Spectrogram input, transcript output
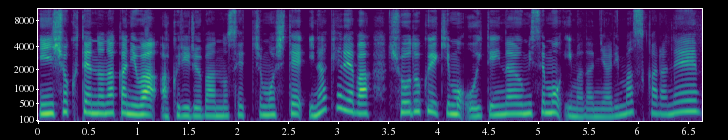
飲食店の中にはアクリル板の設置もしていなければ消毒液も置いていないお店も未だにありますからね。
